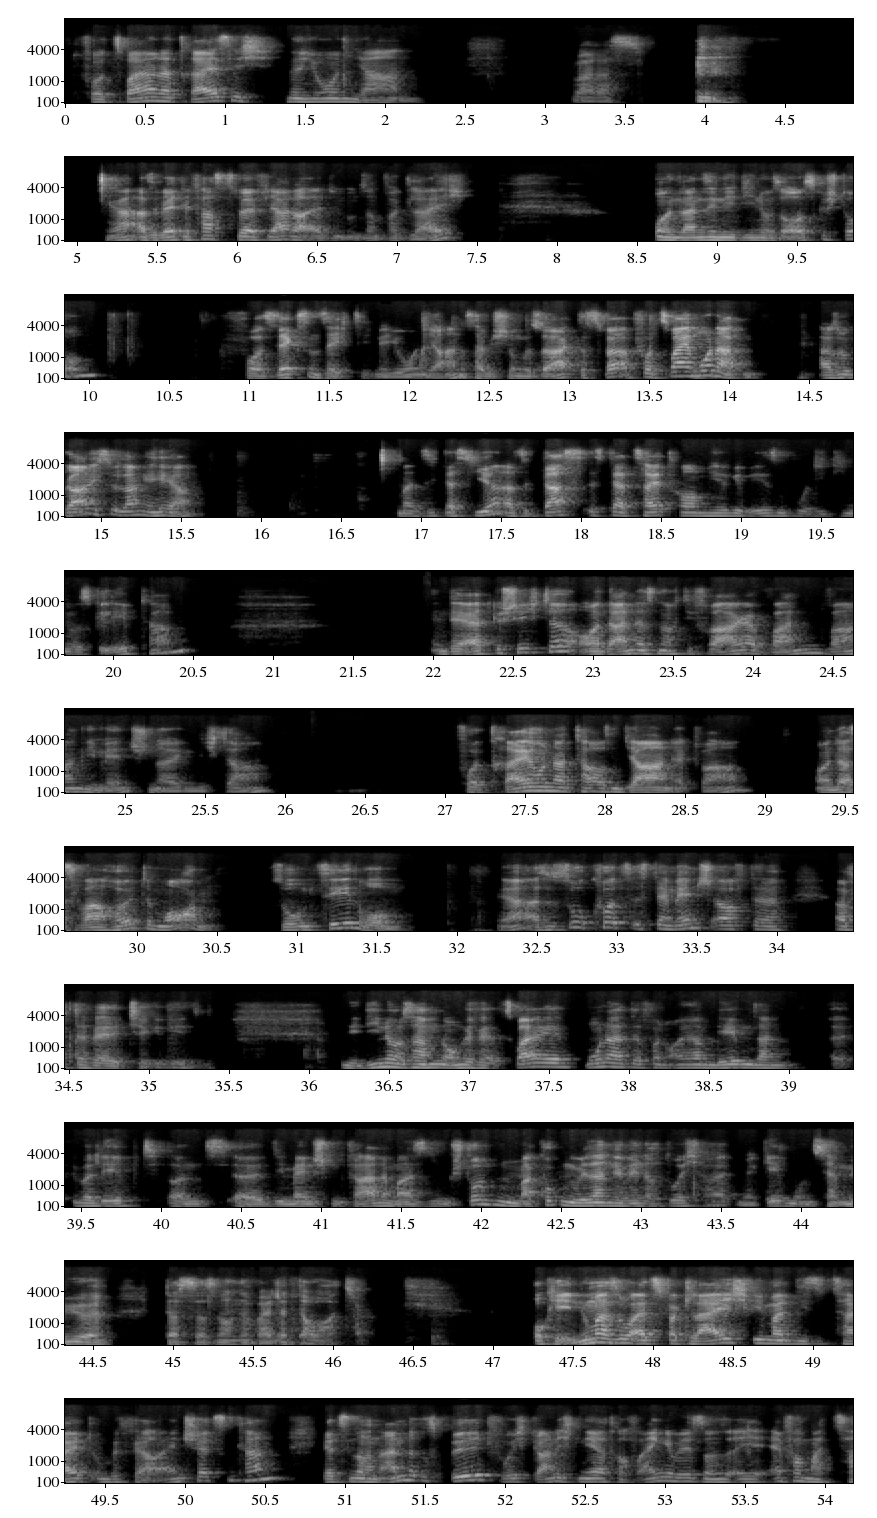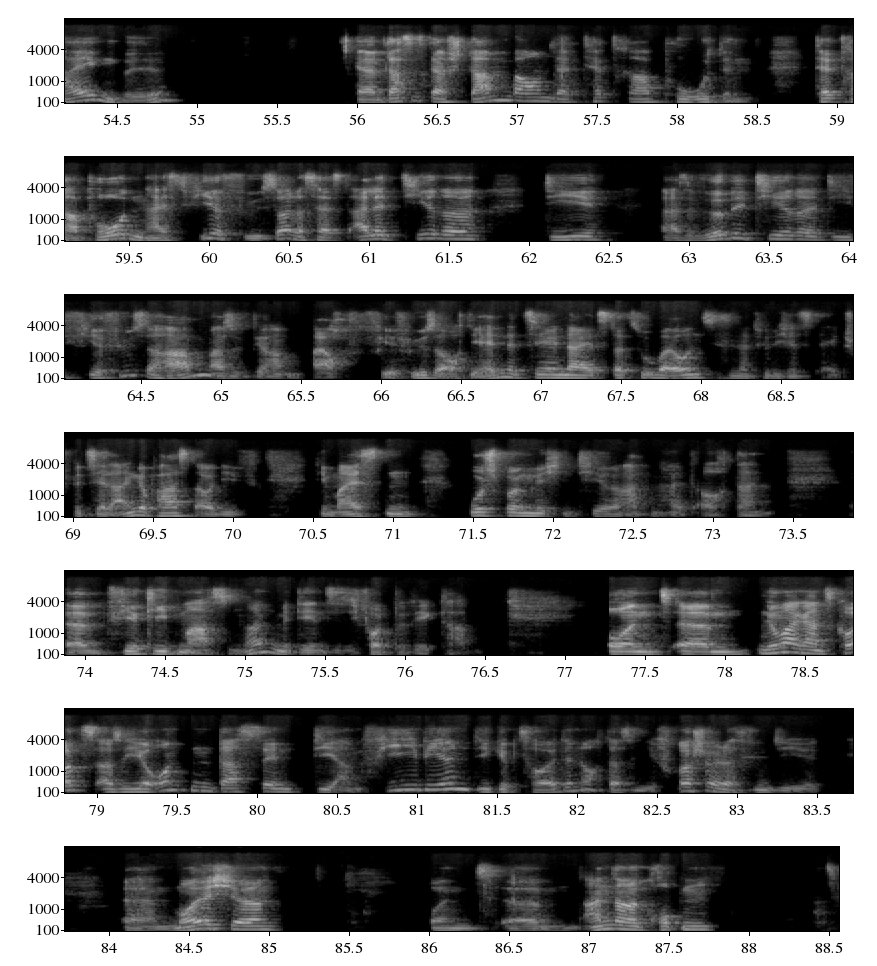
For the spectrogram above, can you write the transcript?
Vor 230 Millionen Jahren war das. Ja, also werdet ihr fast zwölf Jahre alt in unserem Vergleich. Und dann sind die Dinos ausgestorben. Vor 66 Millionen Jahren, das habe ich schon gesagt. Das war vor zwei Monaten, also gar nicht so lange her. Man sieht das hier, also das ist der Zeitraum hier gewesen, wo die Dinos gelebt haben in der Erdgeschichte. Und dann ist noch die Frage, wann waren die Menschen eigentlich da? Vor 300.000 Jahren etwa. Und das war heute Morgen, so um 10 rum. Ja, also so kurz ist der Mensch auf der, auf der Welt hier gewesen. Die Dinos haben ungefähr zwei Monate von eurem Leben dann äh, überlebt und äh, die Menschen gerade mal sieben Stunden. Mal gucken, wie lange wir noch durchhalten. Wir geben uns ja Mühe, dass das noch eine Weile dauert. Okay, nur mal so als Vergleich, wie man diese Zeit ungefähr einschätzen kann. Jetzt noch ein anderes Bild, wo ich gar nicht näher darauf eingehen will, sondern einfach mal zeigen will. Äh, das ist der Stammbaum der Tetrapoden. Tetrapoden heißt Vierfüßer, das heißt alle Tiere, die, also Wirbeltiere, die vier Füße haben. Also wir haben auch vier Füße, auch die Hände zählen da jetzt dazu bei uns. Die sind natürlich jetzt speziell angepasst, aber die, die meisten ursprünglichen Tiere hatten halt auch dann äh, vier Gliedmaßen, ne, mit denen sie sich fortbewegt haben. Und ähm, nur mal ganz kurz, also hier unten, das sind die Amphibien, die gibt es heute noch, das sind die Frösche, das sind die äh, Molche und ähm, andere Gruppen.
